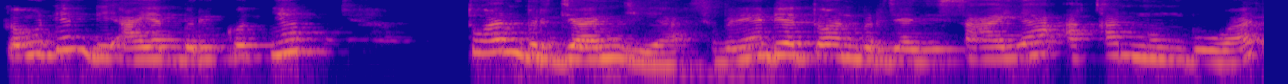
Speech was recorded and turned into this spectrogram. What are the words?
Kemudian di ayat berikutnya Tuhan berjanji ya. Sebenarnya dia Tuhan berjanji saya akan membuat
